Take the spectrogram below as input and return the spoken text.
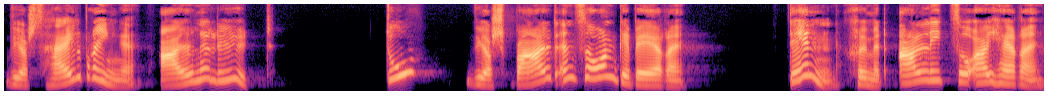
wirst Heil bringen allen Leuten. Du wirst bald einen Sohn gebären. Denn kommen alle zu euch her.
